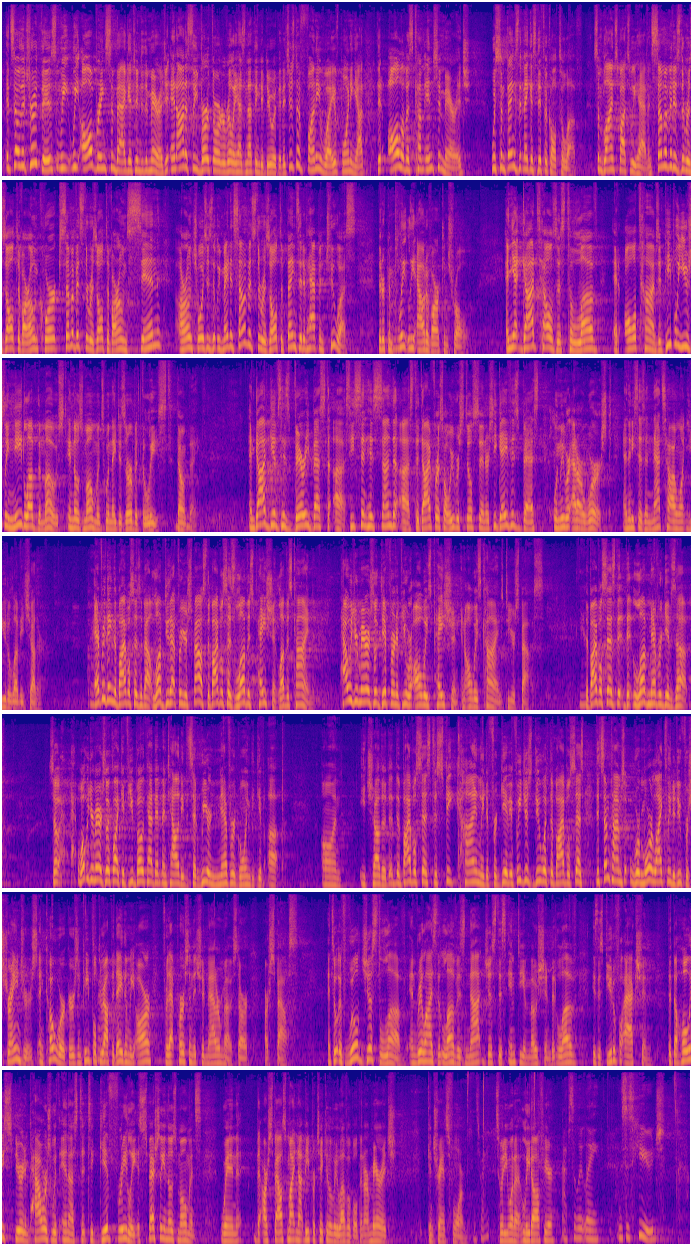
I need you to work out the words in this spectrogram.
And so the truth is, we, we all bring some baggage into the marriage. And honestly, birth order really has nothing to do with it. It's just a funny way of pointing out that all of us come into marriage with some things that make us difficult to love, some blind spots we have. And some of it is the result of our own quirks, some of it's the result of our own sin, our own choices that we've made, and some of it's the result of things that have happened to us that are completely out of our control. And yet, God tells us to love at all times. And people usually need love the most in those moments when they deserve it the least, don't they? And God gives His very best to us. He sent His Son to us to die for us while we were still sinners. He gave His best when we were at our worst. And then He says, and that's how I want you to love each other. Everything the Bible says about love, do that for your spouse. The Bible says love is patient, love is kind. How would your marriage look different if you were always patient and always kind to your spouse? Yeah. The Bible says that, that love never gives up. So, what would your marriage look like if you both had that mentality that said, we are never going to give up on each other? The, the, Bible says to speak kindly, to forgive. If we just do what the Bible says, that sometimes we're more likely to do for strangers and coworkers and people right. throughout the day than we are for that person that should matter most, our, our spouse. And so, if we'll just love and realize that love is not just this empty emotion, but love is this beautiful action that the Holy Spirit empowers within us to, to give freely, especially in those moments when the, our spouse might not be particularly lovable, then our marriage can transform. That's right. So, what do you want to lead off here? Absolutely. And this is huge.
